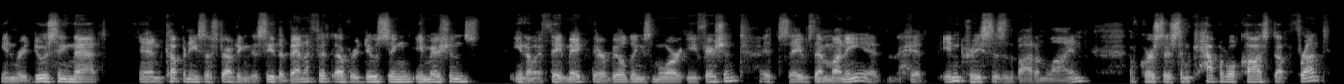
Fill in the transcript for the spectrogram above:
in reducing that and companies are starting to see the benefit of reducing emissions. You know if they make their buildings more efficient it saves them money. It, it increases the bottom line. Of course there's some capital cost up front.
